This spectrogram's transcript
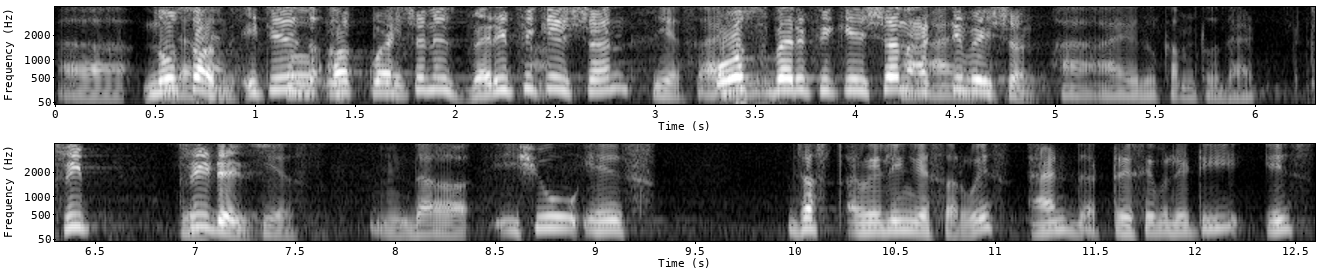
Uh, No, sir, sense. it is So a it- question it- is verification, Yes. Post verification, I- activation. I, I will come to that. Three, three Yes, days. Yes. The issue is just availing a service and the traceability is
